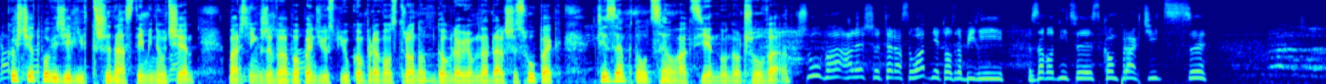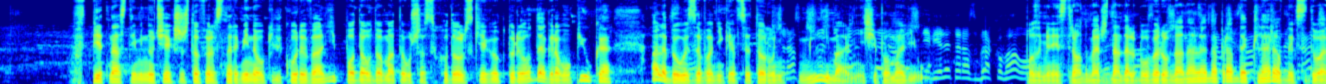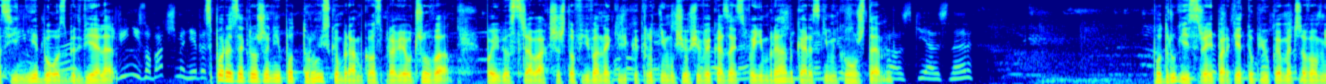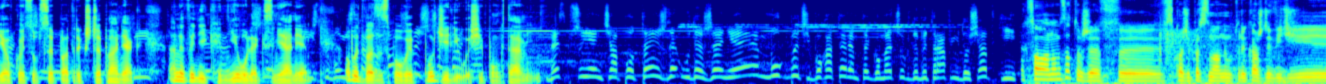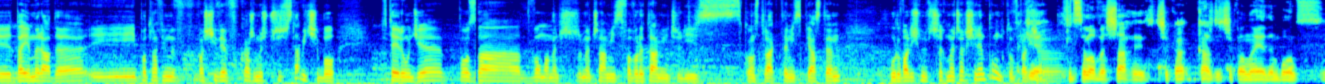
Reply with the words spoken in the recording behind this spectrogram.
Kości odpowiedzieli w 13 minucie. Marcin Grzywa popędził z piłką prawą stroną, dograł ją na dalszy słupek, gdzie zamknął całą akcję Nuno Czuwa. Ależ teraz ładnie to zrobili zawodnicy z Komprachcic. W 15 minucie Krzysztof Elsner minął kilku rywali, podał do Mateusza Suchodolskiego, który odegrał mu piłkę, ale były zawodnik FC Toruń minimalnie się pomylił. Po zmianie stron mecz nadal był wyrównany, ale naprawdę klarownych sytuacji nie było zbyt wiele. Spore zagrożenie pod turuńską bramką sprawiał Czuwa. Po jego strzałach Krzysztof Iwanek kilkakrotnie musiał się wykazać swoim bramkarskim kunsztem. Po drugiej stronie parkietu piłkę meczową miał w końcówce Patryk Szczepaniak, ale wynik nie uległ zmianie. Obydwa zespoły podzieliły się punktami. Przyjęcia potężne uderzenie mógł być bohaterem tego meczu, gdyby trafił do siatki. Chwała nam za to, że w, w składzie personalnym, który każdy widzi, dajemy radę i potrafimy właściwie w każdym meczu przeciwstawić się, bo w tej rundzie poza dwoma mecz, meczami z faworytami, czyli z Konstraktem i z Piastem, urwaliśmy w trzech meczach 7 punktów. Takie Także szachy, czeka, każdy czekał na jeden błąd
